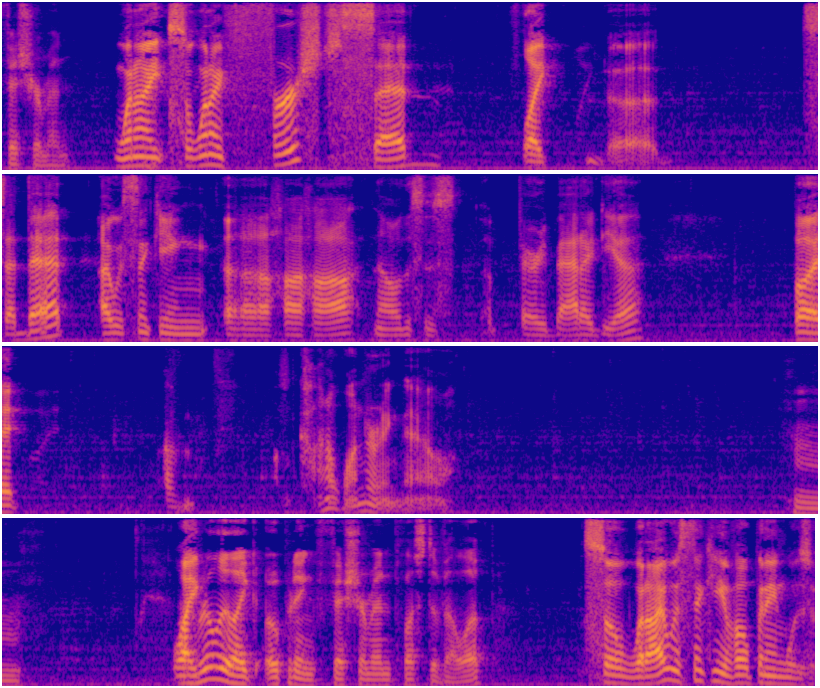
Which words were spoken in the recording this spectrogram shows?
fisherman. When I so when I first said like uh, said that, I was thinking, uh, haha, no, this is a very bad idea. But I'm, I'm kind of wondering now. Hmm. Like, I really like opening fisherman plus develop. so what I was thinking of opening was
